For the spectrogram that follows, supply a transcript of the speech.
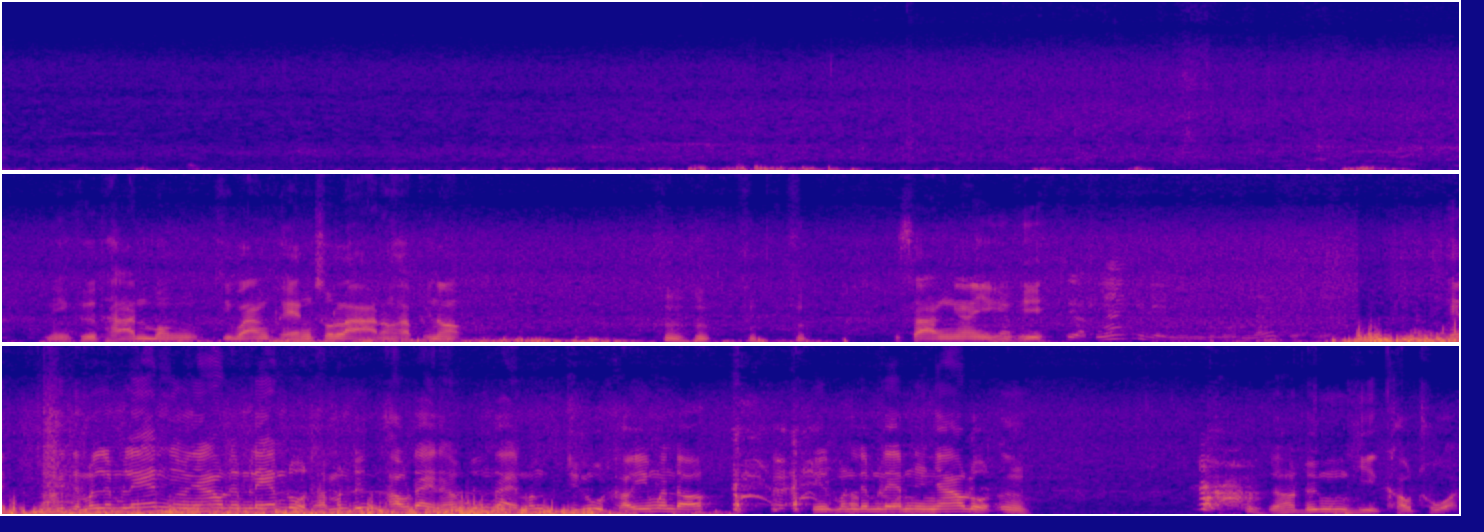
ด นี่คือทานมองสิวางแพงโซล่าเนาะครับ พี่น้องสร้างไงพี่พี่เสือกง่ายเด่นลมได้เสือกเฮ็ดเฮ็ดแต่มันแหลมๆยาวๆแหลมๆโดดถ้ามันดึงเขาได้ถ้าดึงได้มันสิรูดเขาเองมันดอกเฮ็ดมันแหลมๆยาวๆโดดเออเดี๋ยวเขาดึงมันหีดเขาทวด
